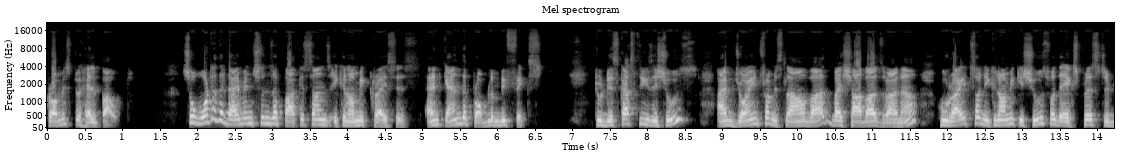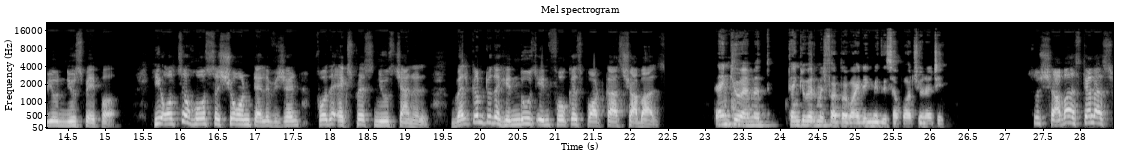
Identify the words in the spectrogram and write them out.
promised to help out. So, what are the dimensions of Pakistan's economic crisis and can the problem be fixed? To discuss these issues, I am joined from Islamabad by Shahbaz Rana, who writes on economic issues for the Express Tribune newspaper. He also hosts a show on television for the Express News channel. Welcome to the Hindu's in Focus podcast, Shahbaz. Thank you, Amit. Thank you very much for providing me this opportunity. So, Shahbaz, tell us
